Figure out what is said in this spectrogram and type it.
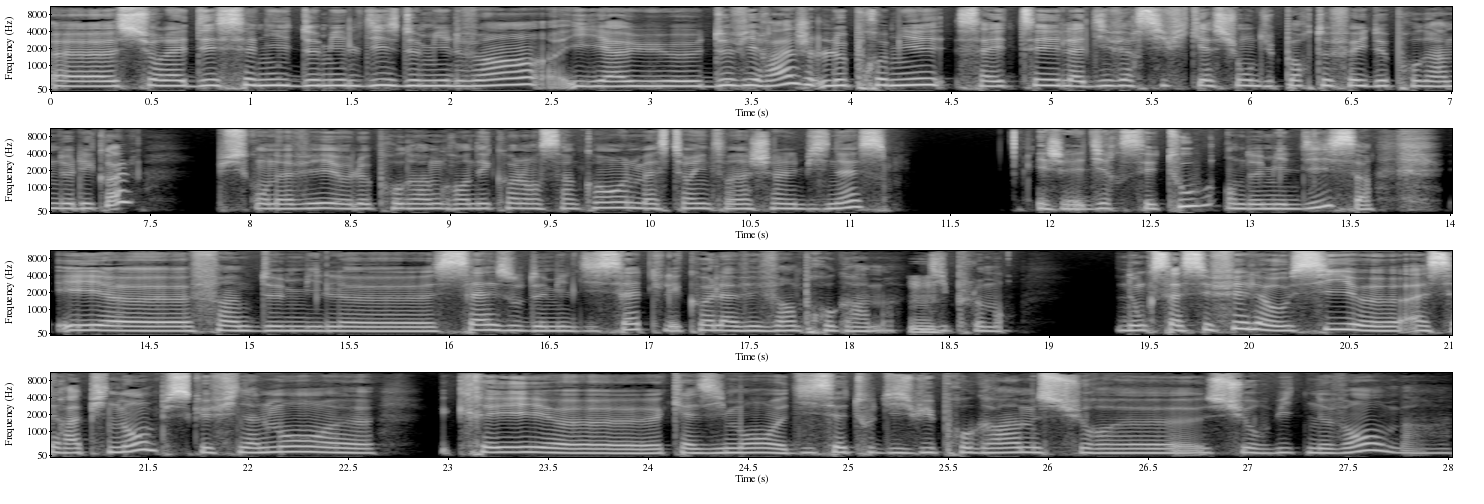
Euh, sur la décennie 2010-2020, il y a eu euh, deux virages. Le premier, ça a été la diversification du portefeuille de programmes de l'école, puisqu'on avait euh, le programme Grande École en 5 ans, le Master International Business. Et j'allais dire c'est tout en 2010. Et fin 2016 ou 2017, l'école avait 20 programmes mmh. diplômants. Donc ça s'est fait là aussi assez rapidement, puisque finalement, créer quasiment 17 ou 18 programmes sur, sur 8-9 ans, ben,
